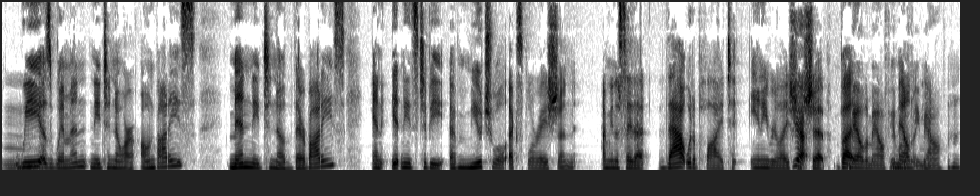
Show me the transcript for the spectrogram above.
Mm. We as women need to know our own bodies. Men need to know their bodies and it needs to be a mutual exploration. I'm going to say that that would apply to any relationship, but male to male, female male to to- female. yeah. Mhm.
